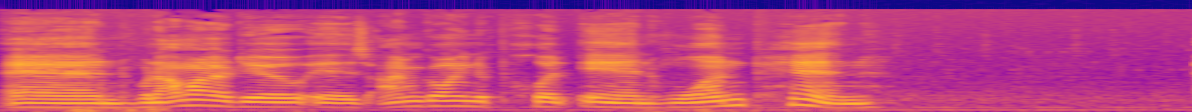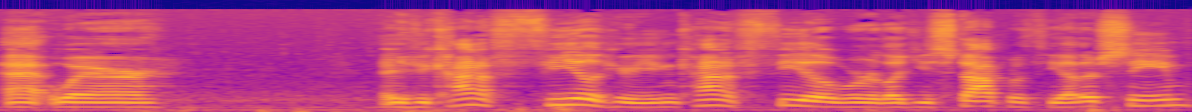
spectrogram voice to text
And what I'm going to do is I'm going to put in one pin at where if you kind of feel here you can kind of feel where like you stopped with the other seam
